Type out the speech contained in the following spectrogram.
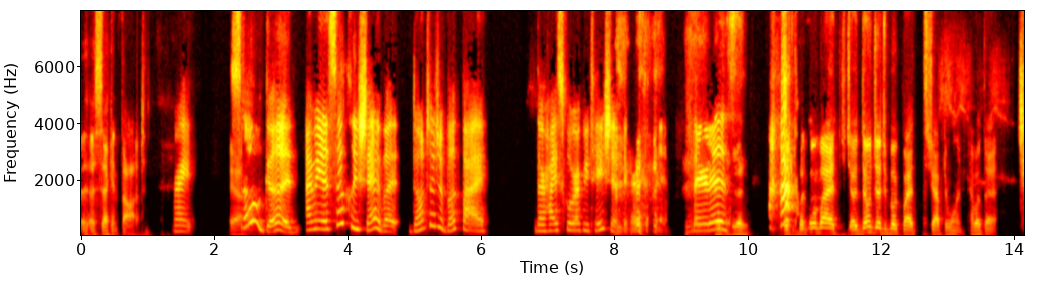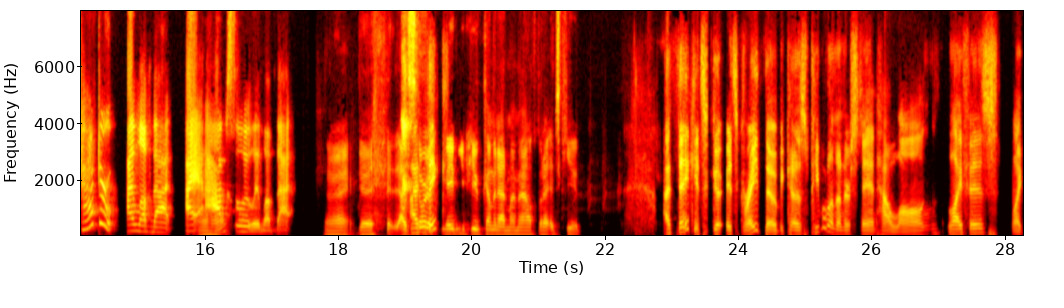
a, a second thought? Right. Yeah. So good. I mean, it's so cliche, but don't judge a book by their high school reputation. There, there it That's is. good. but don't buy it. Uh, don't judge a book by its chapter one. How about that? Chapter, I love that. I Uh-huh. absolutely love that. All right, good. I I sort think- of made me puke coming out of my mouth, but it's cute. I think it's good. It's great though because people don't understand how long life is. Like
